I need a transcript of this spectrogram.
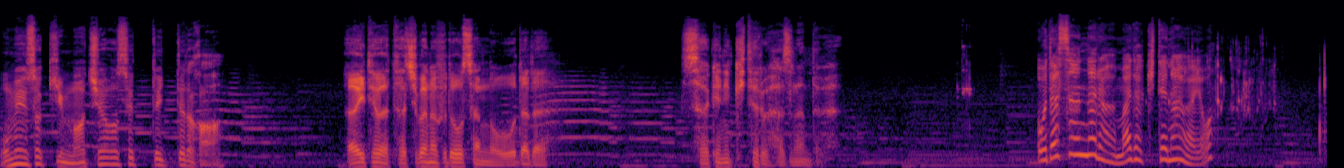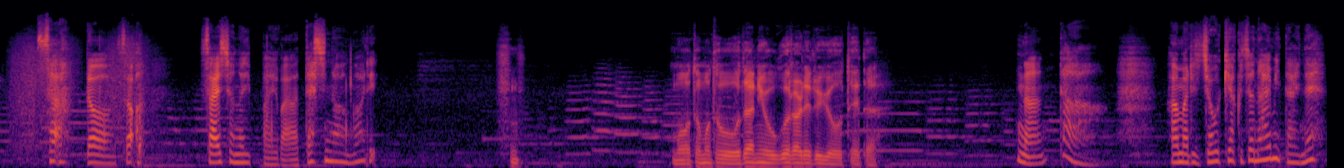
おめえさっき待ち合わせって言ってたか？相手は立花不動産の小田だ。先に来てるはずなんだが。小田さんならまだ来てないわよ。さあどうぞ。最初の一杯は私のおごり。もともと小田におごられる予定だ。なんだ？あまり乗客じゃないみたいね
